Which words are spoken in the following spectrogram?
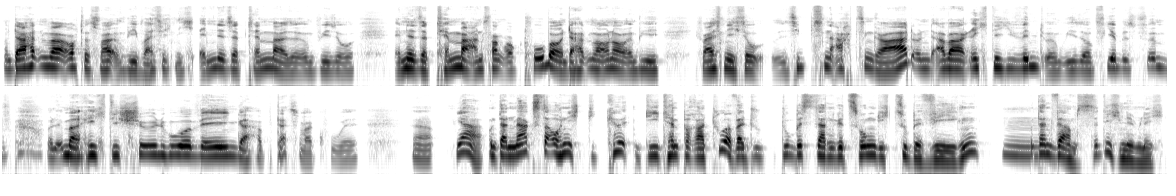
und da hatten wir auch, das war irgendwie, weiß ich nicht, Ende September, also irgendwie so Ende September, Anfang Oktober und da hatten wir auch noch irgendwie, ich weiß nicht, so 17, 18 Grad und aber richtig Wind irgendwie so vier bis fünf und immer richtig schön hohe Wellen gehabt. Das war cool. Ja. Ja, und dann merkst du auch nicht die, die Temperatur, weil du, du bist dann gezwungen, dich zu bewegen Hm. und dann wärmst du dich nämlich.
